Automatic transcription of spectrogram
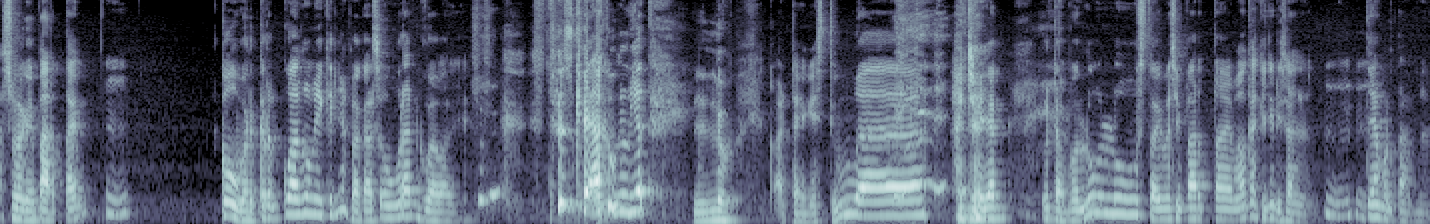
sebagai part time Hmm. coworkerku aku mikirnya bakal seumuran gua awalnya terus kayak aku ngeliat loh kok ada yang S2 ada yang udah mau lulus tapi masih part time aku kagetnya di sana Hmm. itu yang pertama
